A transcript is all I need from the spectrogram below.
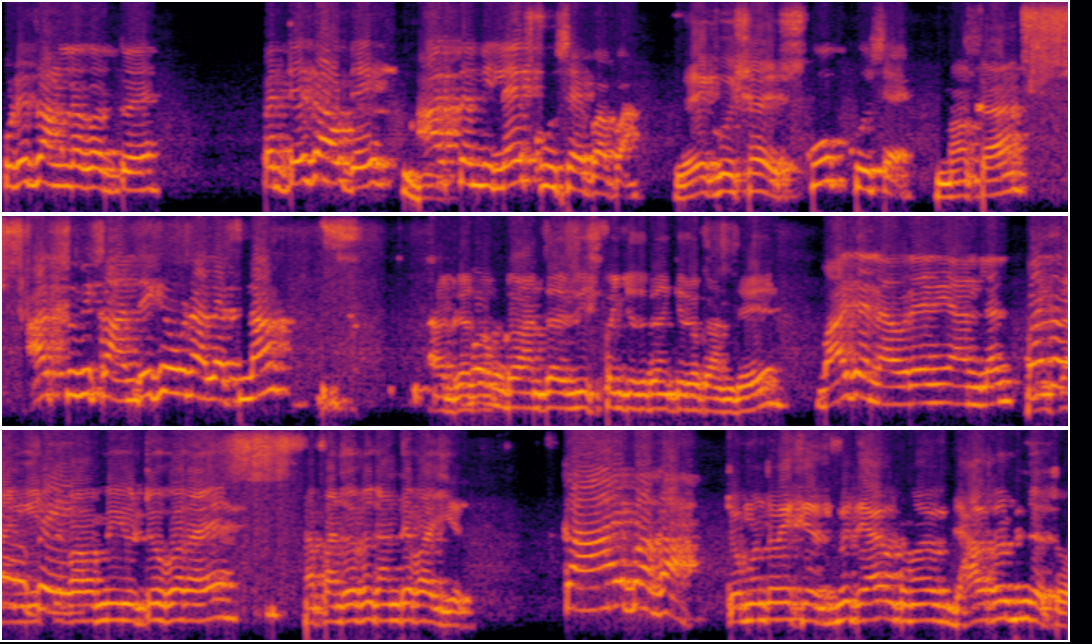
कुठे चांगलं करतोय? पण ते जाऊ दे. आज तर मी लय खुश आहे बाबा. लय खुश आहेस? खूप खुश आहे. मग का? आज तुम्ही कांदे घेऊन आलात ना? अगं. लोक वीस पंचवीस रुपयाने किलो कांदे. मी माझ्या नवऱ्याने आणलात पंधरा सांगितलं रुपये. बाबा मी युट्यूबर आहे. पंधरा रुपये कांदे पाहिजेत काय बघा? तो म्हणतो एक सेल्फी द्या तुम्हाला दहा रुपये पण देतो.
